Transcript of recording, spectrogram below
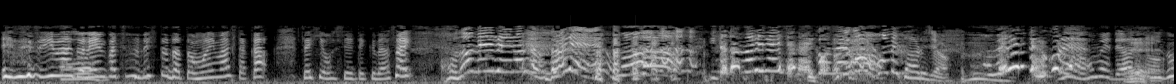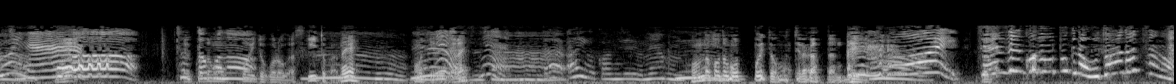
NG ワード連発する人だと思いましたか？ぜひ教えてください。このメール選んだの誰？もう、いたたまれないじゃない、こんなの。褒めてあるじゃん。褒められてる、これ。褒めてあるよ。すごいね。ねちょっとこ子供っの、ぽいところが好きとかね。うん。思ってるんじゃないねえ、愛が感じるよね、ほんこんな子供っぽいと思ってなかったんで。おい全然子供っぽくない大人だってたの。ね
